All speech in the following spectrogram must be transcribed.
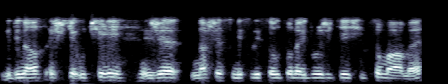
kdy nás ještě učili, že naše smysly jsou to nejdůležitější, co máme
